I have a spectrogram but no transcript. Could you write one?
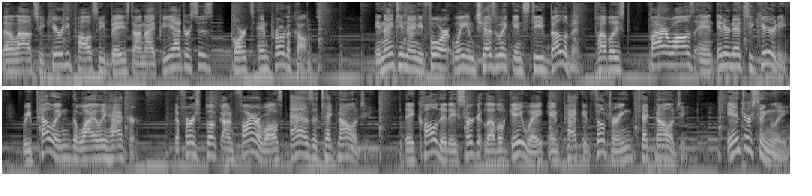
that allowed security policy based on IP addresses, ports, and protocols. In 1994, William Cheswick and Steve Bellovin published Firewalls and Internet Security Repelling the Wily Hacker, the first book on firewalls as a technology. They called it a circuit level gateway and packet filtering technology. Interestingly,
